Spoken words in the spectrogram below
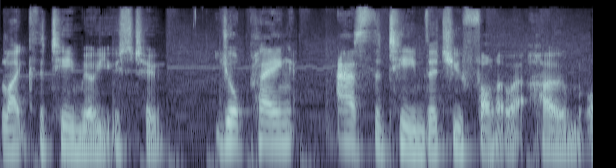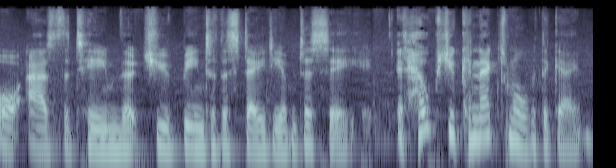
like the team you're used to. You're playing as the team that you follow at home or as the team that you've been to the stadium to see. It helps you connect more with the game.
